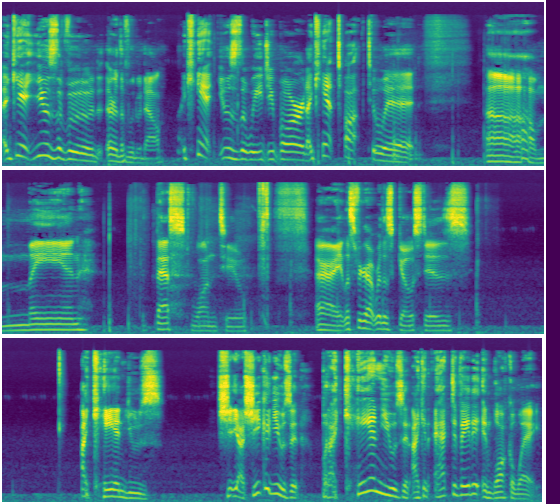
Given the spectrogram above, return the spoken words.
I can't use the voodoo or the voodoo doll. I can't use the Ouija board. I can't talk to it. Oh man, the best one too. All right, let's figure out where this ghost is. I can use. She yeah, she could use it, but I can use it. I can activate it and walk away.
